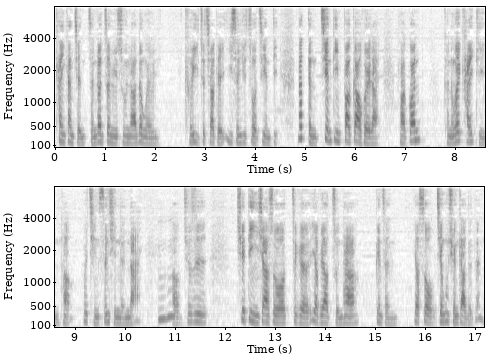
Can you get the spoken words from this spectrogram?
看一看诊诊断证明书，然后认为。可以就交给医生去做鉴定。那等鉴定报告回来，法官可能会开庭，哈，会请申请人来，嗯，好，就是确定一下说这个要不要准他变成要受监护宣告的人，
